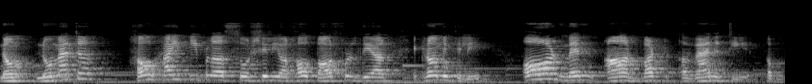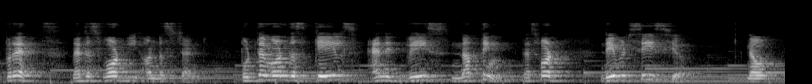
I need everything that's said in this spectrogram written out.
Now, no matter how high people are socially or how powerful they are economically, all men are but a vanity, a breath. That is what we understand. Put them on the scales and it weighs nothing. That's what David says here. Now,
